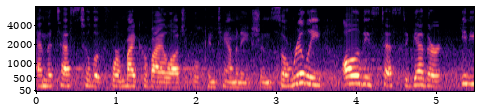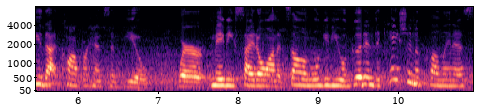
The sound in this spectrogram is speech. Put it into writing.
and the tests to look for microbiological contamination. So really all of these tests together give you that comprehensive view where maybe Cyto on its own will give you a good indication of cleanliness,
